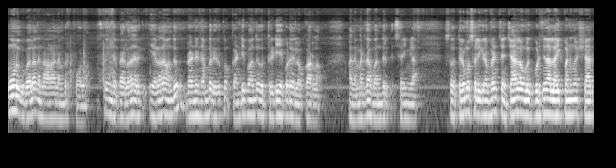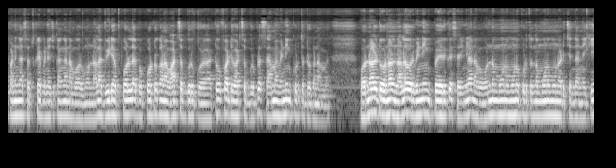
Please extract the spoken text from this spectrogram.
மூணுக்கு பதிலாக அந்த நாலாம் நம்பர் போகலாம் ஸோ இந்த பேரில் தான் இருக்குது இதில் தான் வந்து ரெண்டு நம்பர் இருக்கும். கண்டிப்பாக வந்து ஒரு த்ரீடியை கூட இதில் உட்காரலாம். அந்த மாதிரி தான் வந்திருக்கு. சரிங்களா? ஸோ திரும்ப சொல்லிக்கிறேன் ஃப்ரெண்ட்ஸ் என் சேனல் உங்களுக்கு பிடிச்சிருந்தா லைக் பண்ணுங்கள் ஷேர் பண்ணுங்கள் சப்ஸ்கிரைப் பண்ணி வச்சுக்கோங்க. நம்ம ஒரு மூணு நாளாக வீடியோ போடல இப்போ போட்டிருக்கோம். நான் WhatsApp group two forty WhatsApp குரூப்பில் செம வின்னிங் கொடுத்துட்ருக்கோம் நம்ம. ஒரு நாள் டு ஒரு நாள் நல்ல ஒரு வின்னிங் போயிருக்கு. சரிங்களா? நம்ம ஒன்று மூணு மூணு கொடுத்துருந்தோம். மூணு மூணு அடிச்சிருந்தோம் அன்றைக்கி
